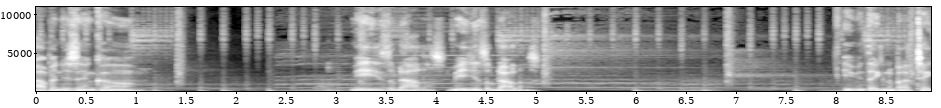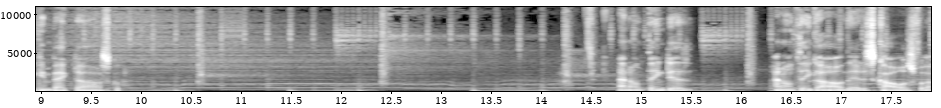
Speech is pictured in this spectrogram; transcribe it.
Stopping his income. Millions of dollars, millions of dollars. Even thinking about taking back the Oscar. I don't think that I don't think all that is cause for.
